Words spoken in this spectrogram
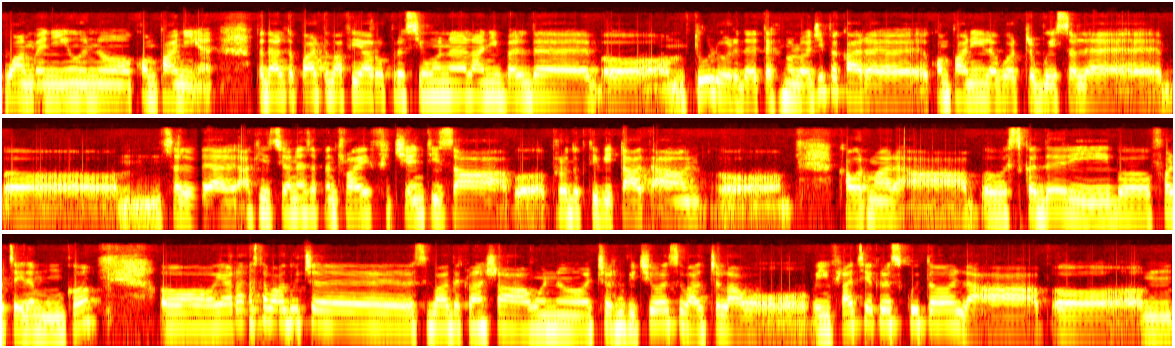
oamenii în uh, companie. Pe de altă parte, va fi iar o presiune la nivel de uh, tool de tehnologii pe care companiile vor trebui să le, uh, să le achiziționeze pentru a eficientiza uh, productivitatea uh, ca urmare a uh, scăderii uh, forței de muncă. Uh, iar asta va duce, se va declanșa un cerc vicios, se va duce la o inflație crescută, la uh,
